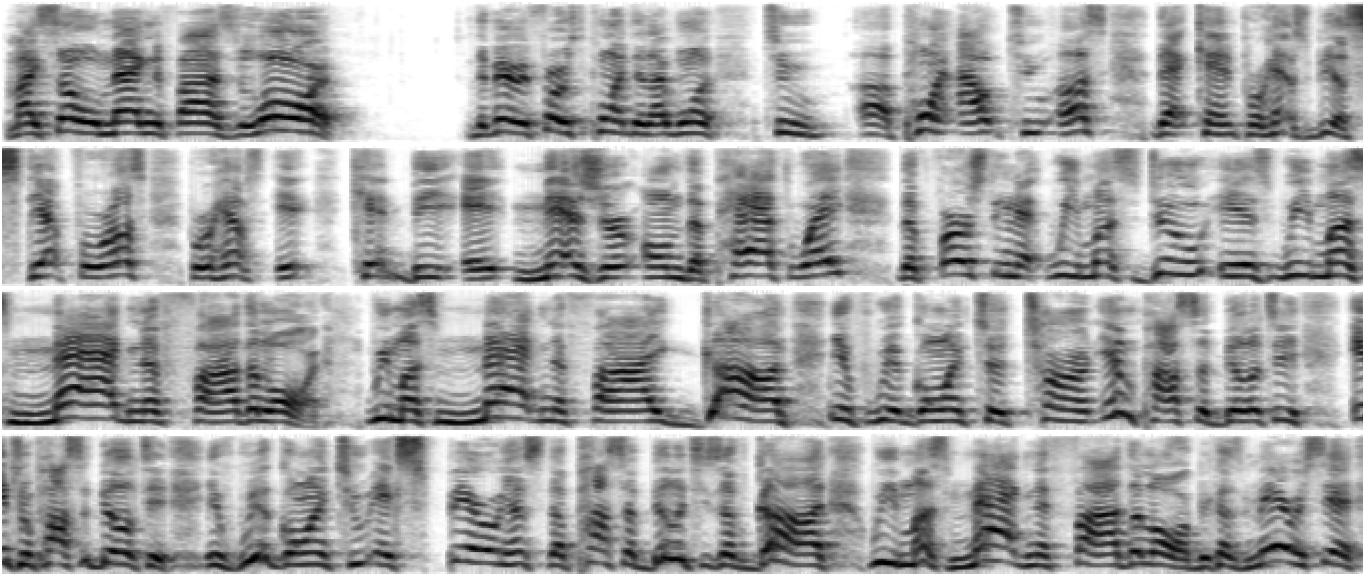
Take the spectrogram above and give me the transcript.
My soul magnifies the Lord. The very first point that I want to uh, point out to us that can perhaps be a step for us, perhaps it can be a measure on the pathway. The first thing that we must do is we must magnify the Lord. We must magnify God if we're going to turn impossibility into possibility. If we're going to experience the possibilities of God, we must magnify the Lord because Mary said,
